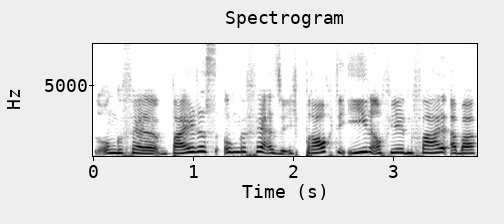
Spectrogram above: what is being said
so ungefähr beides ungefähr. Also ich brauchte ihn auf jeden Fall, aber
